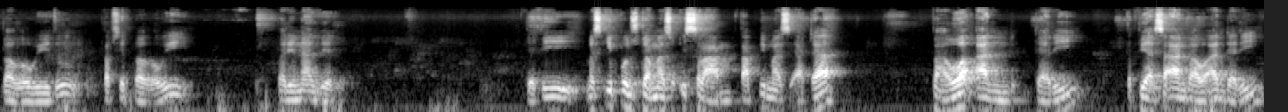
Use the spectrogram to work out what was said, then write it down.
Baghawi itu tafsir Baghawi Bani Nadir. Jadi meskipun sudah masuk Islam tapi masih ada bawaan dari kebiasaan bawaan dari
